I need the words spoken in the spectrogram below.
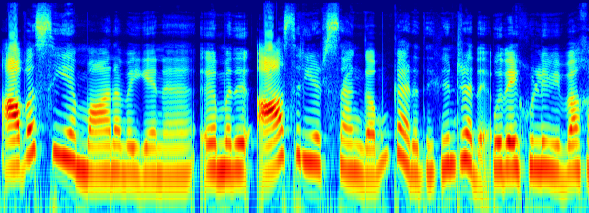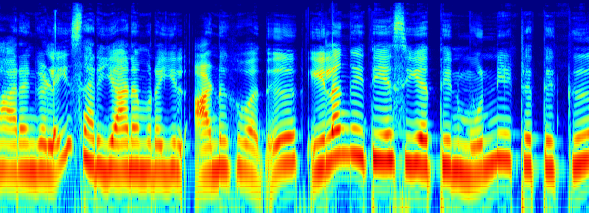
அவசியமானவை என எமது ஆசிரியர் சங்கம் கருதுகின்றது. புதைக்குழி விவகாரங்களை சரியான முறையில் அணுகுவது இலங்கை தேசியத்தின் முன்னேற்றத்துக்கு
